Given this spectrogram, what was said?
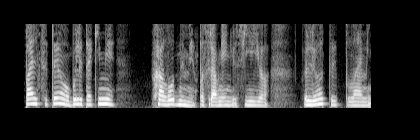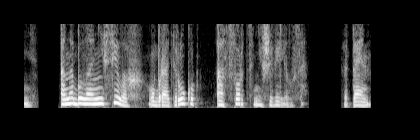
Пальцы Тео были такими холодными по сравнению с ее, лед и пламень. Она была не в силах убрать руку, а Сфорц не шевелился. Этайн.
